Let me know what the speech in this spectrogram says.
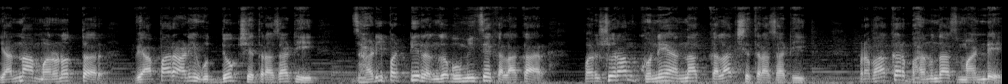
यांना मरणोत्तर व्यापार आणि उद्योग क्षेत्रासाठी झाडीपट्टी रंगभूमीचे कलाकार परशुराम खुने यांना कला क्षेत्रासाठी प्रभाकर भानुदास मांडे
